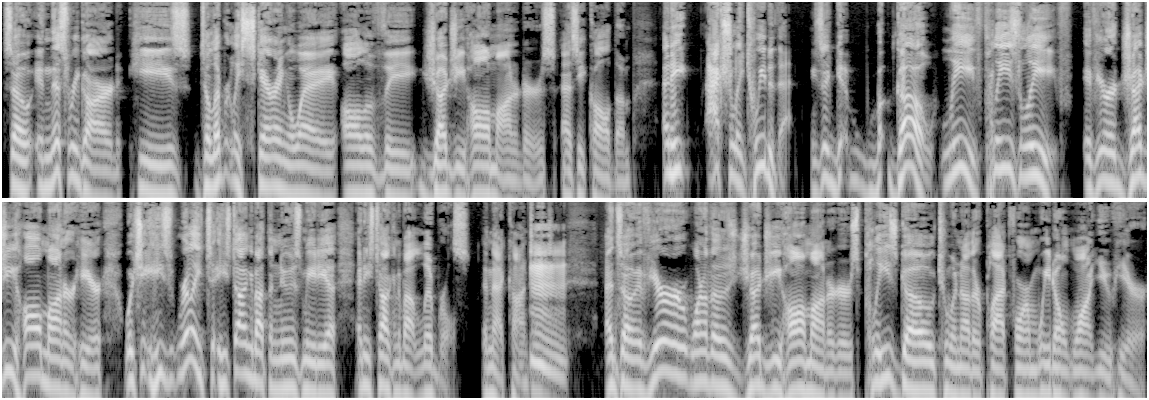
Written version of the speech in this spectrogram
So in this regard, he's deliberately scaring away all of the judgy hall monitors, as he called them. And he actually tweeted that. He said, "Go, leave, please leave. If you're a judgy hall monitor here, which he's really t- he's talking about the news media and he's talking about liberals in that context. Mm. And so, if you're one of those judgy hall monitors, please go to another platform. We don't want you here.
